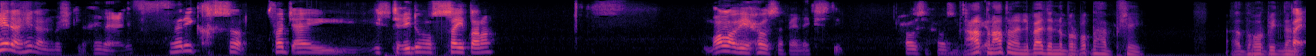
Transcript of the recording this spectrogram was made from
هنا هنا المشكلة هنا يعني فريق خسر. فجأة يستعيدون السيطرة. والله في حوسة في NXT. حوسة حوسة. عطنا عطنا اللي بعد إنه بربطها بشيء. ظهور بيت دان. طيب.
